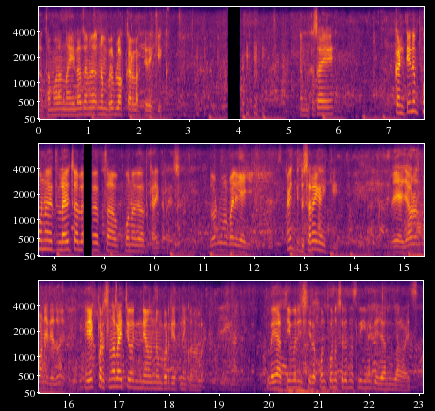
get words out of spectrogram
आता मला नाईला जण नंबर ब्लॉक करायला लागते एक एक आणि कसं आहे कंटिन्यू फोन लाईव्ह चालू फोन काय करायचं? दोन मोबाईल घ्यायची. काय की दुसरा आहे काय की? ह्याच्यावरच फोन येते एक पर्सनल आहे ते नंबर देत नाही कोणाला. लय अतिमध्ये शिरा. कोण फोन उचलत नसली की मग त्याच्यावर लावायचं.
